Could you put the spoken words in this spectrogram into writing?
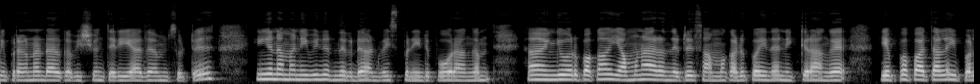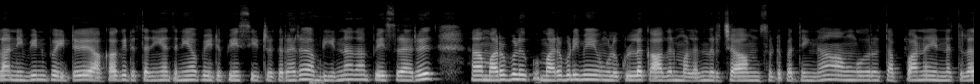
நீ ப்ரெக்னெண்ட்டாக இருக்க விஷயம் தெரியாது அப்படின்னு சொல்லிட்டு இங்கே நம்ம நிவின் இருந்துக்கிட்டு அட்வைஸ் பண்ணிட்டு போகிறாங்க இங்கே ஒரு பக்கம் யமுனா இருந்துட்டு செம்ம கடுப்பாகி தான் நிற்கிறாங்க எப்போ பார்த்தாலும் இப்போல்லாம் நிவின் போயிட்டு அக்கா கிட்ட தனியாக தனியாக போயிட்டு பேசிகிட்டு இருக்கிறாரு. அப்படி என்ன தான் பேசுகிறாரு மறுபடி மறுபடியுமே இவங்களுக்குள்ள காதல் மலர்ந்துருச்சா? அப்படின்னு சொல்லிட்டு பார்த்தீங்கன்னா அவங்க ஒரு தப்பான எண்ணத்தில்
